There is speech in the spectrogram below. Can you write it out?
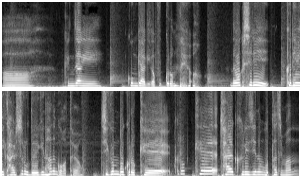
아, 굉장히 공개하기가 부끄럽네요. 근데 확실히 그림이 갈수록 늘긴 하는 것 같아요. 지금도 그렇게 그렇게 잘 그리지는 못하지만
